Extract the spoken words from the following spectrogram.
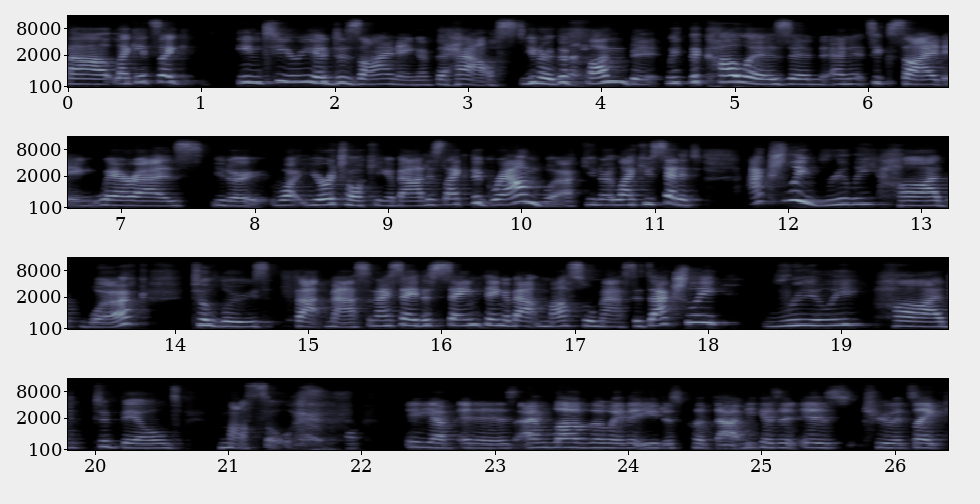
uh, like it's like interior designing of the house you know the fun bit with the colors and and it's exciting whereas you know what you're talking about is like the groundwork you know like you said it's actually really hard work to lose fat mass and i say the same thing about muscle mass it's actually really hard to build muscle Yep, it is. I love the way that you just put that because it is true. It's like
